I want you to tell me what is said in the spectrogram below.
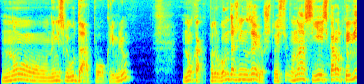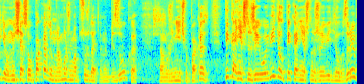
ну, нанесли удар по Кремлю ну как, по-другому даже не назовешь. То есть у нас есть короткое видео, мы сейчас его показываем, а можем обсуждать. Оно без звука, там уже нечего показывать. Ты, конечно же, его видел, ты, конечно же, видел взрыв.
